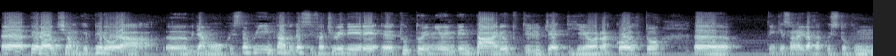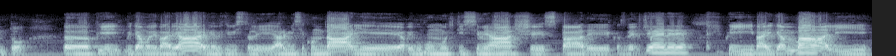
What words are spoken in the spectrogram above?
Eh, però diciamo che per ora eh, vediamo questa qui. Intanto adesso vi faccio vedere eh, tutto il mio inventario, tutti gli oggetti che ho raccolto eh, finché sono arrivato a questo punto. Eh, qui vediamo le varie armi, avete visto le armi secondarie, avevo moltissime asce, spade, cose del genere. Qui i vari gambali,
